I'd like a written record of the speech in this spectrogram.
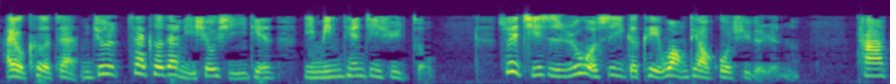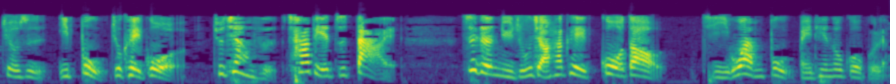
还有客栈，你就是在客栈里休息一天，你明天继续走。所以其实如果是一个可以忘掉过去的人呢？他就是一步就可以过，就这样子，差别之大诶。这个女主角她可以过到几万步，每天都过不了。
